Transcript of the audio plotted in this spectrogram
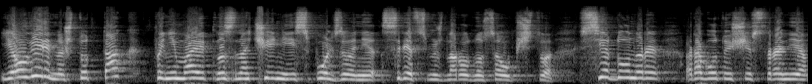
Я уверена, что так понимают назначение и использование средств международного сообщества все доноры, работающие в стране.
